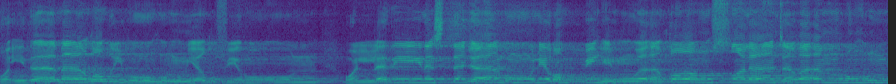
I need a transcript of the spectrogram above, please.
وإذا ما غضبوا هم يغفرون والذين استجابوا لربهم وأقاموا الصلاة وأمرهم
